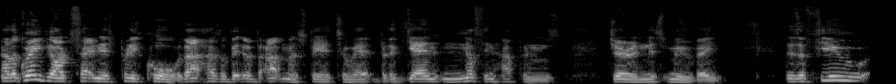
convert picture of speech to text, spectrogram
Now the graveyard setting is pretty cool. That has a bit of atmosphere to it, but again, nothing happens during this movie. There's a few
